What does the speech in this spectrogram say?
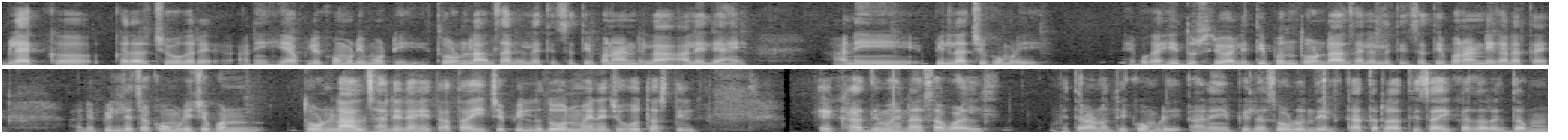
ब्लॅक कलरची वगैरे आणि ही आपली कोंबडी मोठी तोंड लाल झालेलं आहे तिचं ती पण अंड्याला आलेली आहे. आणि पिल्लाची कोंबडी हे बघा ही दुसरीवाली ती पण तोंड लाल झालेलं आहे तिचं ती पण अंडी घालत आहे. आणि पिल्ल्याच्या कोंबडीचे पण तोंड लाल झालेले आहेत. आता हिचे पिल्लं दोन महिन्याचे होत असतील. एखादी महिना सावळेल मित्रांनो ती कोंबडी आणि पिलं सोडून देईल का तर तिचाही कलर एकदम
